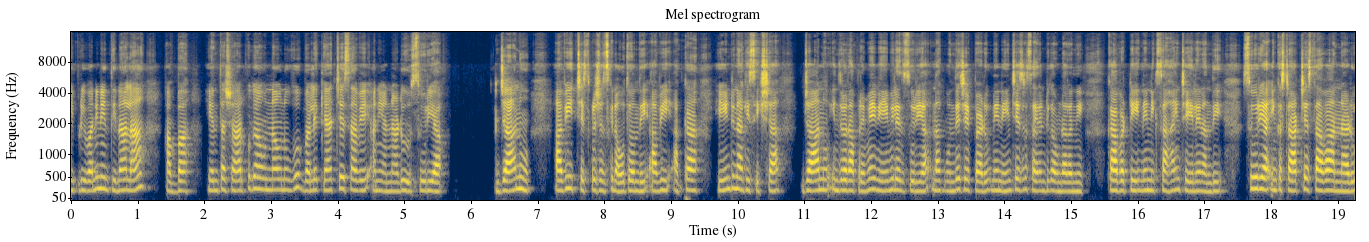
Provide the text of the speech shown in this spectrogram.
ఇప్పుడు ఇవన్నీ నేను తినాలా? అబ్బా ఎంత షార్ప్గా ఉన్నావు నువ్వు? భలే క్యాచ్ చేసావే అని అన్నాడు సూర్య. జాను అవి ఎక్స్ప్రెషన్స్కి నవ్వుతోంది. అవి అక్క ఏంటి నాకు ఈ శిక్ష? జాను ఇందులో నా ప్రమేయం ఏమీ లేదు సూర్య. నాకు ముందే చెప్పాడు నేను ఏం చేసినా సైలెంట్గా ఉండాలని. కాబట్టి నేను నీకు సహాయం చేయలేనంది. సూర్య ఇంకా స్టార్ట్ చేస్తావా? అన్నాడు.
